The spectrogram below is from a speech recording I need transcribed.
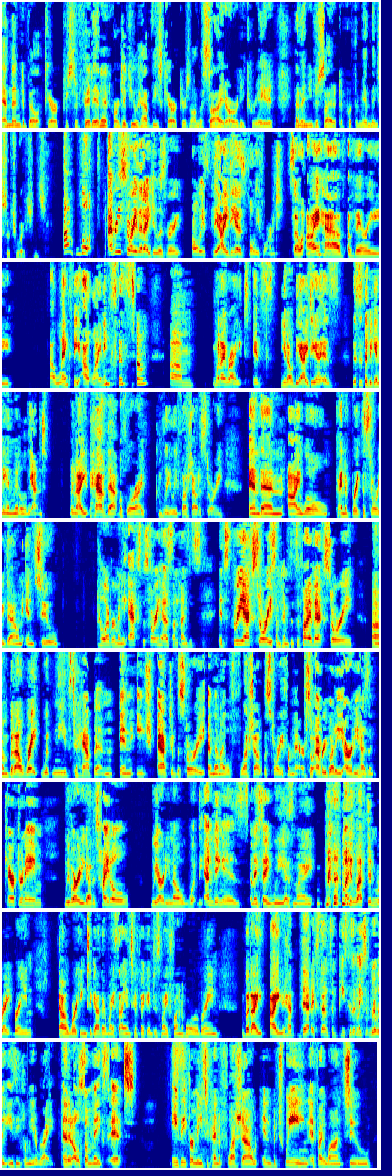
and then develop characters to fit in it? Or did you have these characters on the side already created and then you decided to put them in these situations? Um, well, every story that I do is very always the idea is fully formed. So I have a very a lengthy outlining system. Um, when I write, it's you know the idea is this is the beginning and middle of the end, and I have that before I completely flesh out a story, and then I will kind of break the story down into however many acts the story has. Sometimes it's it's three act story, sometimes it's a five act story. Um, but I'll write what needs to happen in each act of the story, and then I will flesh out the story from there. So everybody already has a character name. We've already got a title. We already know what the ending is, and I say we as my my left and right brain uh, working together, my scientific and just my fun horror brain. But I I have that extensive piece because it makes it really easy for me to write, and it also makes it easy for me to kind of flesh out in between if I want to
